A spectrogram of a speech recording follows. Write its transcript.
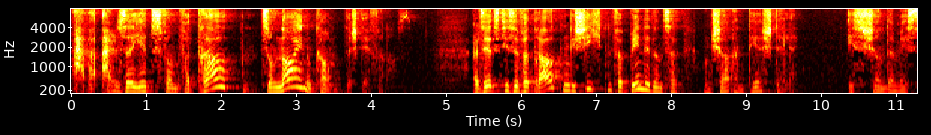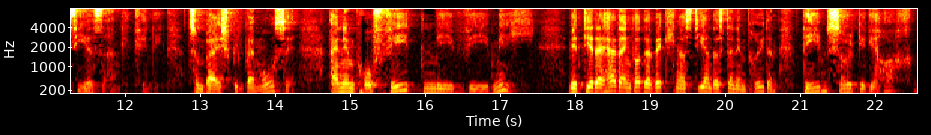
Aber als er jetzt vom Vertrauten zum Neuen kommt, der Stephanus, als er jetzt diese vertrauten Geschichten verbindet und sagt, und schau an der Stelle, ist schon der Messias angekündigt. Zum Beispiel bei Mose. Einem Propheten wie, mich wird dir der Herr dein Gott erwecken aus dir und aus deinen Brüdern. Dem sollt ihr gehorchen.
